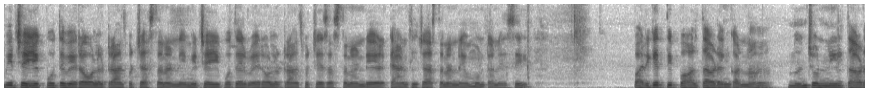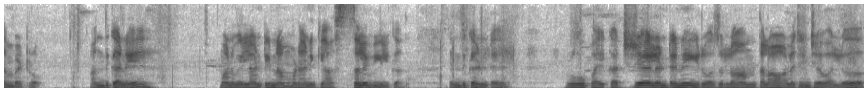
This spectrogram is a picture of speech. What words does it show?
మీరు చేయకపోతే వేరే వాళ్ళకి ట్రాన్స్ఫర్ చేస్తానండి. మీరు చేయకపోతే వేరే వాళ్ళకి ట్రాన్స్ఫర్ చేసేస్తానండి క్యాన్సిల్ చేస్తానండి అమౌంట్ అనేసి. పరిగెత్తి పాలు తాగడం కన్నా నుంచో నీళ్ళు తాగడం బెటరు. అందుకనే మనం ఇలాంటివి నమ్మడానికి అస్సలు వీలు కాదు. ఎందుకంటే రూపాయి ఖర్చు చేయాలంటేనే ఈ రోజుల్లో అంతలా ఆలోచించేవాళ్ళు.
